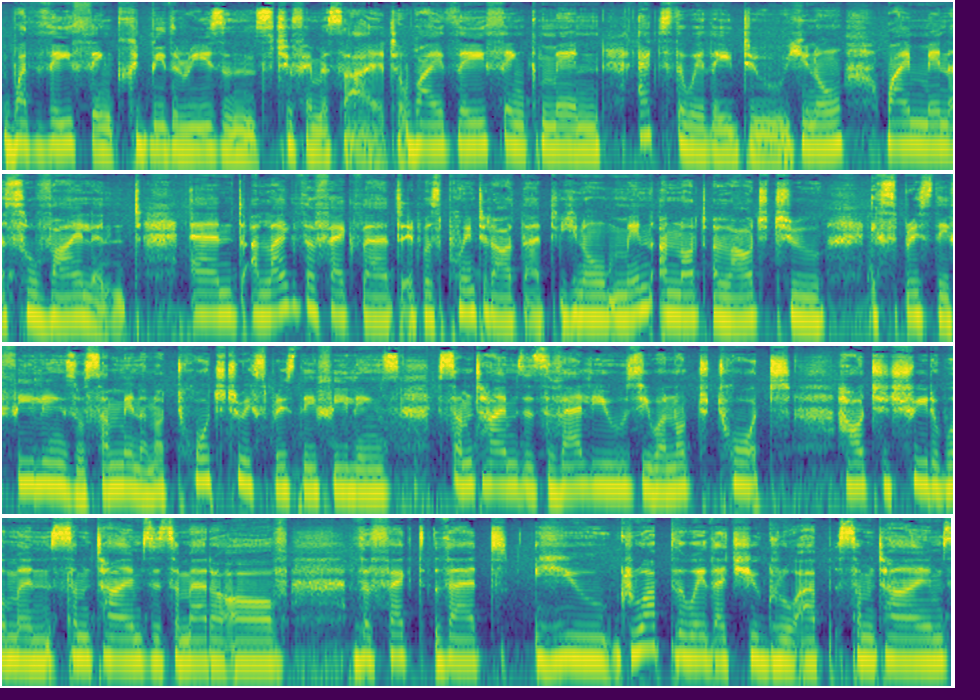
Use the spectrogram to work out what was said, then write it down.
what they think could be the reasons to femicide, why they think men act the way they do, you know, why men are so violent. And I like the fact that it was pointed out that, you know, men are not allowed to express their feelings, or some men are not taught to express their feelings. Sometimes it's values, you are not taught how to treat a woman. Sometimes it's a matter of the fact that you grew up the way that you grew up sometimes.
